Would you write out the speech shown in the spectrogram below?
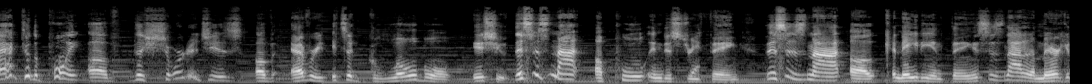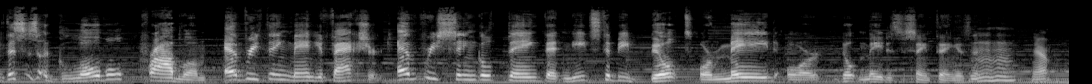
back to the point of the shortages of every. It's a global issue. This is not a pool industry thing. This is not a Canadian thing. This is not an American. This is a global problem. Everything manufactured, every single thing that needs to be built or made or built and made is the same thing, isn't it? Mm-hmm. Yep.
